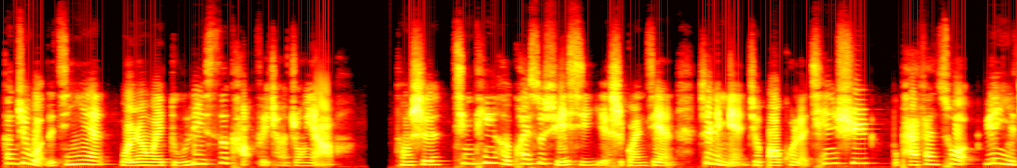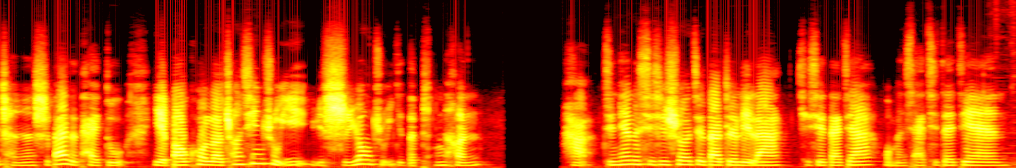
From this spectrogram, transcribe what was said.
根据我的经验，我认为独立思考非常重要，同时倾听和快速学习也是关键。这里面就包括了谦虚、不怕犯错、愿意承认失败的态度，也包括了创新主义与实用主义的平衡。好，今天的西西说就到这里啦，谢谢大家，我们下期再见。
